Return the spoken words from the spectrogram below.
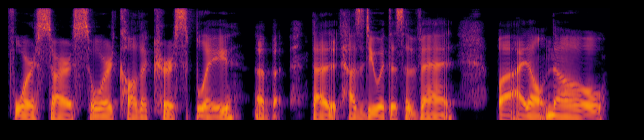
four star sword called the Cursed Blade uh, that has to do with this event, but I don't know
